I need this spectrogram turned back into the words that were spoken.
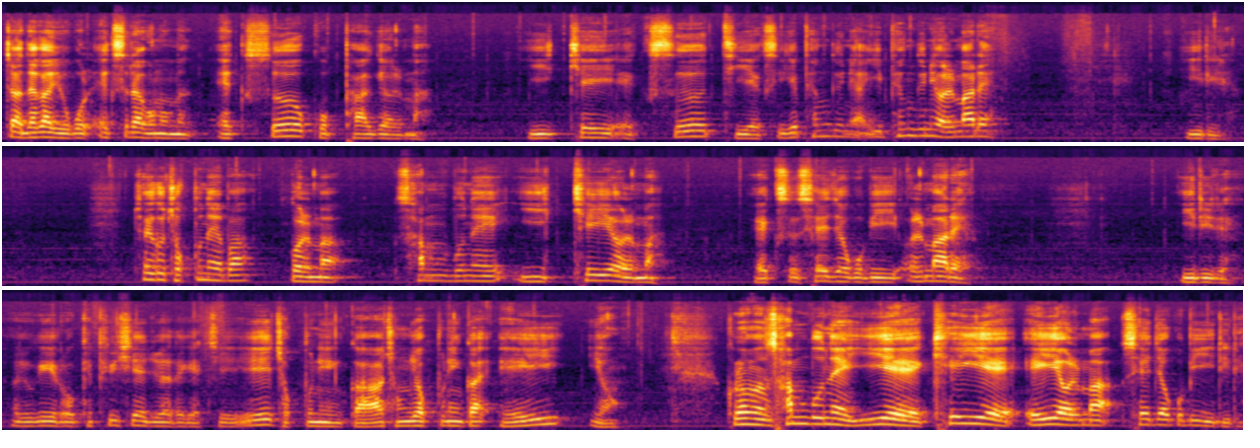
자 내가 요걸 x라고 놓으면 x 곱하기 얼마 2kx dx 이게 평균이야. 이 평균이 얼마래? 1이래 자 이거 적분해봐. 이거 얼마? 3분의 2k의 얼마? x 세제곱이 얼마래? 1이래 여기 이렇게 표시해 줘야 되겠지. 적분이니까. 정적분이니까 a 0 그러면 3분의 2의 k의 a 얼마? 세제곱이 1이래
